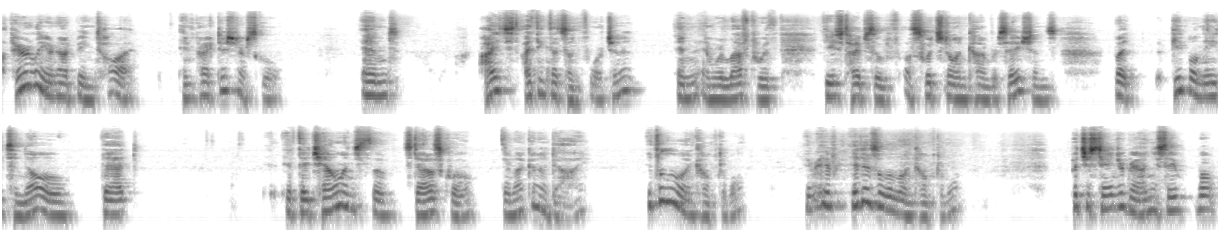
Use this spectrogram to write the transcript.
apparently are not being taught in practitioner school. And I, I think that's unfortunate. And, and we're left with these types of, of switched on conversations. But people need to know that if they challenge the status quo, they're not going to die. It's a little uncomfortable. It, it is a little uncomfortable. But you stand your ground. You say, well,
